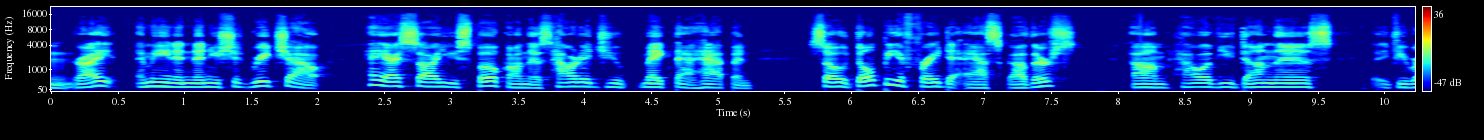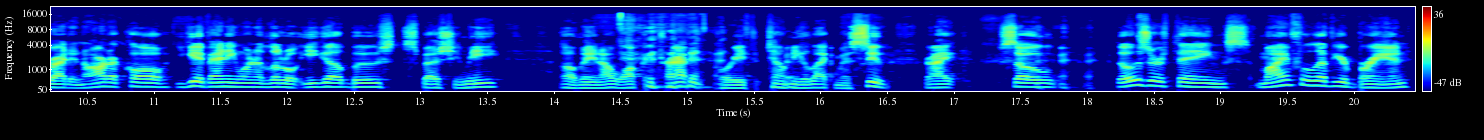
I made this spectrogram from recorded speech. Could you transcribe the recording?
hmm. right? I mean, and then you should reach out hey, I saw you spoke on this. How did you make that happen? So don't be afraid to ask others. Um, how have you done this? If you write an article, you give anyone a little ego boost, especially me. Oh man, I'll walk in traffic for you if you tell me you like my suit, right? So those are things mindful of your brand.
